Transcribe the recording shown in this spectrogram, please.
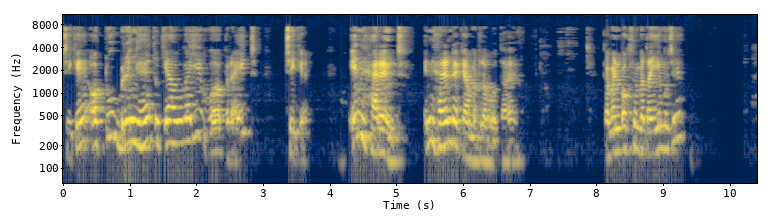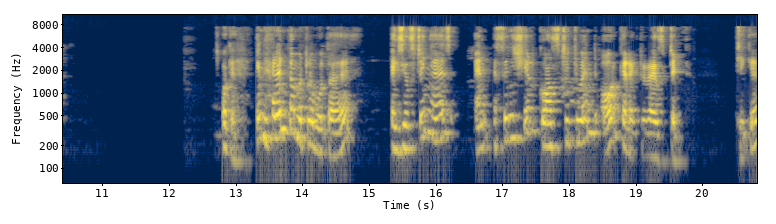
ठीक है? और टू ब्रिंग है तो क्या होगा ये वर्ब राइट ठीक है। इनहेरेंट इनहेरेंट का क्या मतलब होता है? कमेंट बॉक्स में बताइए मुझे। ओके इनहेरेंट का मतलब होता है existing as an essential constituent और कैरेक्टरिस्टिक ठीक है?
